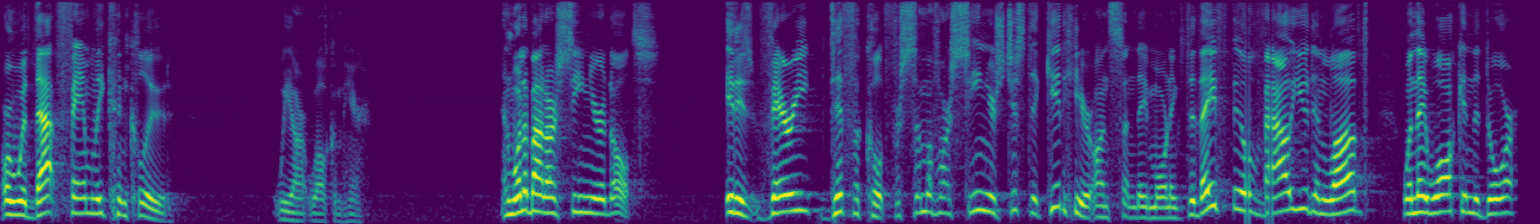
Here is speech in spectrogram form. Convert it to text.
Or would that family conclude, we aren't welcome here? And what about our senior adults? It is very difficult for some of our seniors just to get here on Sunday mornings. Do they feel valued and loved? When they walk in the door?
